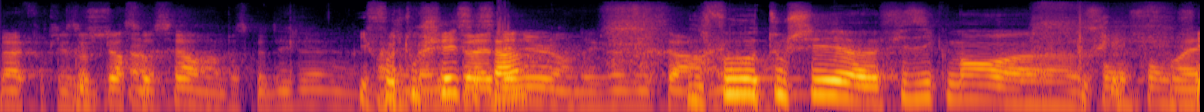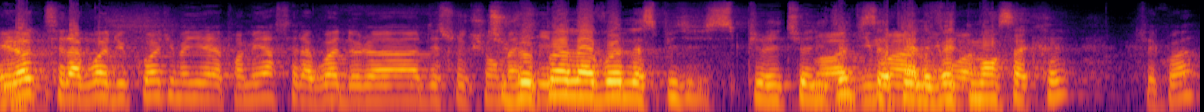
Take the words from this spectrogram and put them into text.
Là, il faut que les autres persos servent, hein, parce que déjà. Il faut toucher, c'est ça nuls, hein, déjà, à Il rien. faut toucher euh, physiquement euh, son, son- Ouais. Et l'autre, c'est la voix du quoi Tu m'as dit la première, c'est la voix de la destruction Tu veux massive. pas la voix de la spi- spiritualité Ouais, qui s'appelle vêtements sacrés C'est quoi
